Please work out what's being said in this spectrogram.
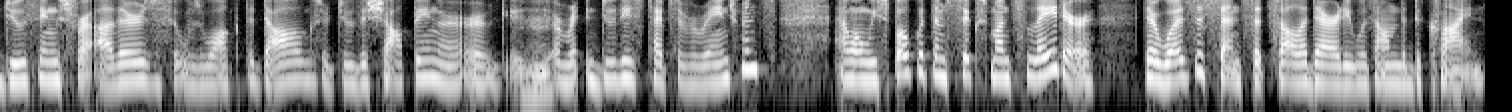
do things for others, if it was walk the dogs or do the shopping or, or mm-hmm. arra- do these types of arrangements. And when we spoke with them six months later, there was a sense that solidarity was on the decline.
